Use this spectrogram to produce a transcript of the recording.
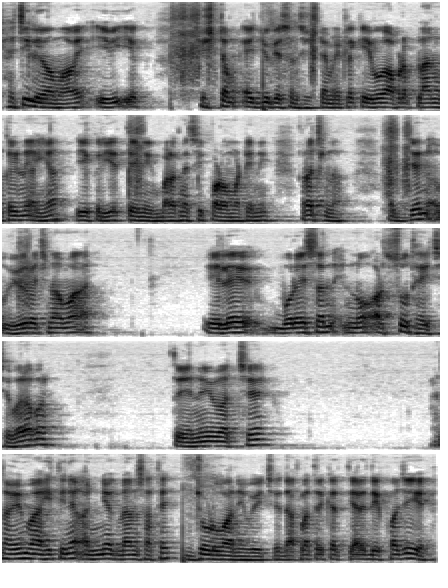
ખેંચી લેવામાં આવે એવી એક સિસ્ટમ, એજ્યુકેશન સિસ્ટમ એટલે કે એવો આપણે પ્લાન કરીને અહીંયા એ કરીએ તેની, બાળકને શીખવાડવા માટેની રચના. અધ્યયન વ્યૂહરચનામાં એલેબોરેશનનો અર્થ શું થાય છે, બરાબર? તો એની વાત છે, નવી માહિતીને અન્ય જ્ઞાન સાથે જોડવાની હોય છે. દાખલા તરીકે અત્યારે દેખવા જઈએ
